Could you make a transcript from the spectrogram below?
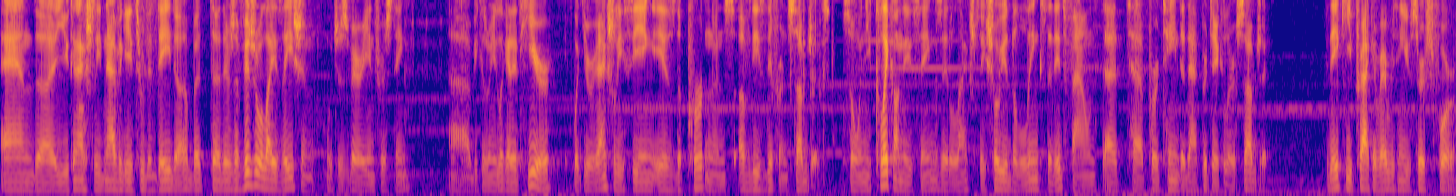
And uh, you can actually navigate through the data, but uh, there's a visualization, which is very interesting. Uh, because when you look at it here, what you're actually seeing is the pertinence of these different subjects. So when you click on these things, it'll actually show you the links that it found that uh, pertain to that particular subject. They keep track of everything you've searched for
